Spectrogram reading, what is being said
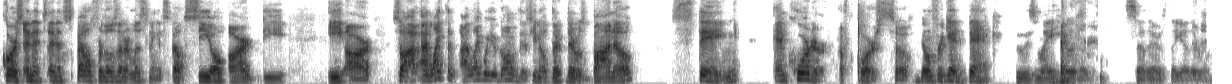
course, and it's and it's spelled for those that are listening. It's spelled C O R D E R. So I, I, like the I like where you're going with this. You know, there, there was Bono, Sting, and Corder, of course. So don't forget Beck, who is my hero. so there's the other one.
